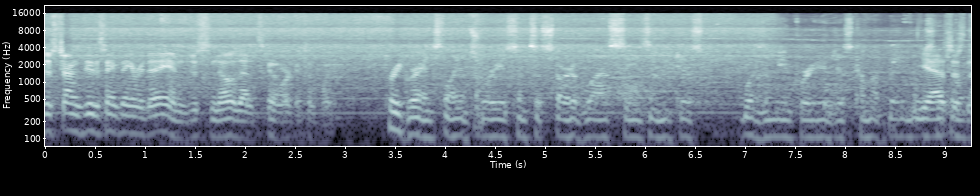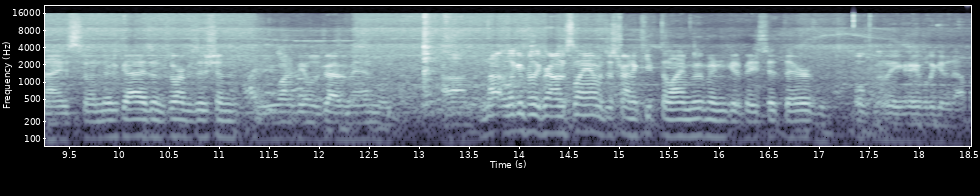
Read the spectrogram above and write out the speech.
just trying to do the same thing every day and just know that it's going to work at some point. Three grand slams for you since the start of last season. Just what does it mean for you to just come up big? Yeah, it's just nice. When there's guys in scoring position, you want to be able to drive them in. And, um, I'm not looking for the grand slam. I'm just trying to keep the line moving and get a base hit there, and ultimately you're able to get it out.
